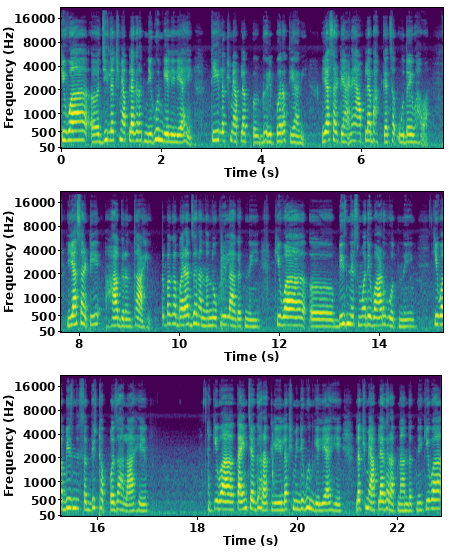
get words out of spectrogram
किंवा जी लक्ष्मी आपल्या घरात निघून गेलेली आहे ती लक्ष्मी आपल्या घरी परत यावी. यासाठी आणि आपल्या भाग्याचा उदय व्हावा. यासाठी हा ग्रंथ आहे. तर बघा बऱ्याच जणांना नोकरी लागत नाही किंवा बिझनेसमध्ये वाढ होत नाही किंवा बिझनेस अगदी ठप्प झाला आहे किंवा काहींच्या घरातली लक्ष्मी निघून गेली आहे लक्ष्मी आपल्या घरात नांदत नाही किंवा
